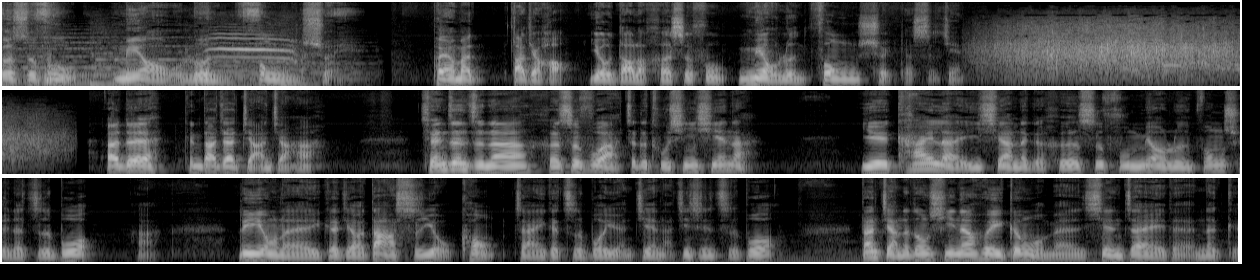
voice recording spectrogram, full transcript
何师傅妙论风水，朋友们，大家好，又到了何师傅妙论风水的时间。啊，对，跟大家讲一讲哈，前阵子呢，何师傅啊，这个图新鲜呢，也开了一下那个何师傅妙论风水的直播啊，利用了一个叫大师有空这样一个直播软件呢进行直播，但讲的东西呢，会跟我们现在的那个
